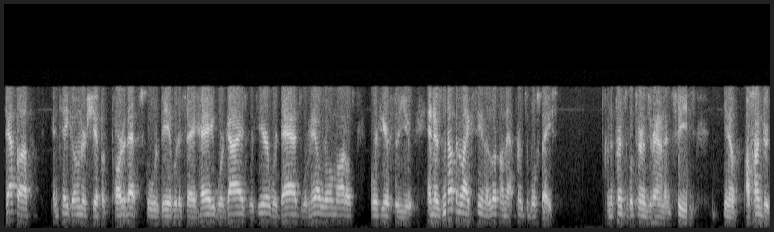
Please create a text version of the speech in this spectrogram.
step up and take ownership of part of that school to be able to say, hey, we're guys, we're here, we're dads, we're male role models, we're here for you. And there's nothing like seeing the look on that principal's face and the principal turns around and sees, you know, a hundred,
